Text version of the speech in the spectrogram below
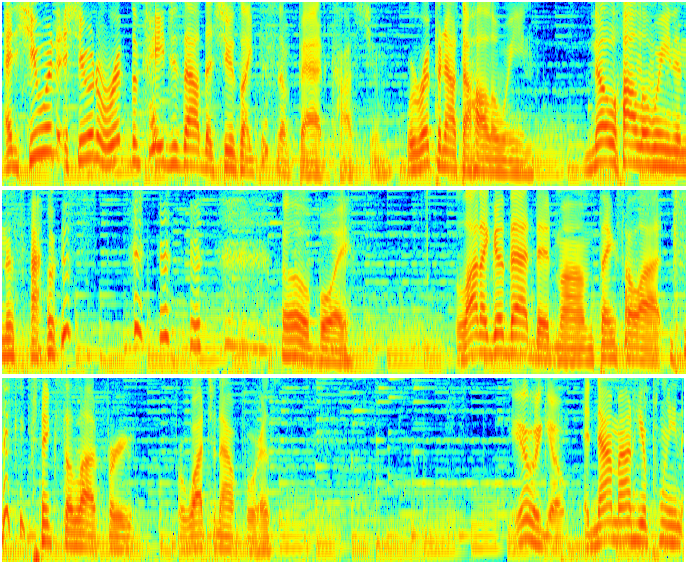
and she would she would rip the pages out that she was like, "This is a bad costume. We're ripping out the Halloween. No Halloween in this house." oh boy, a lot of good that did, Mom. Thanks a lot. Thanks a lot for for watching out for us. Here we go. And now I'm out here playing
